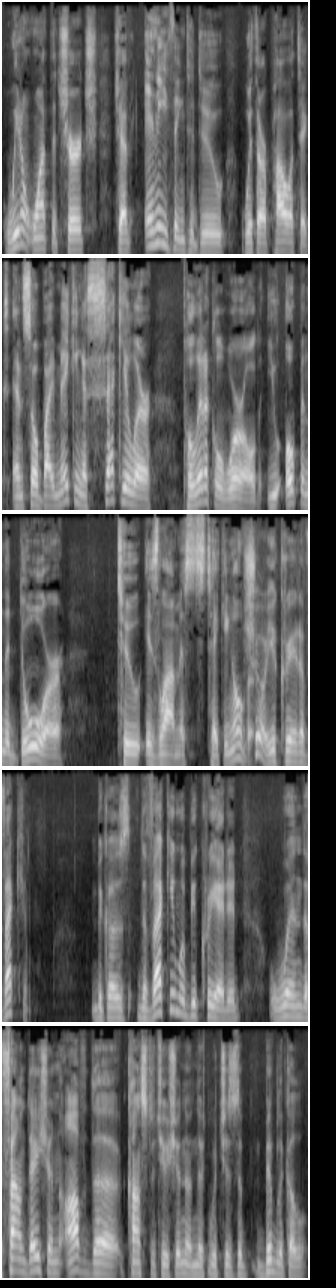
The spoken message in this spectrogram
we don't want the church to have anything to do with our politics. And so, by making a secular political world, you open the door to Islamists taking over. Sure, you create a vacuum because the vacuum would be created when the foundation of the Constitution, and the, which is the biblical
